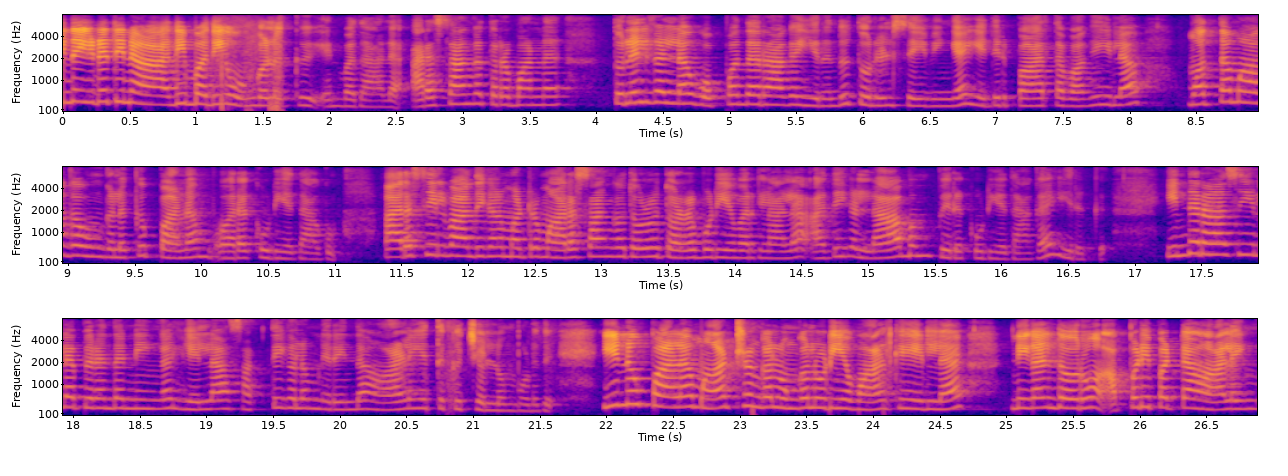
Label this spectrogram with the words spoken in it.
இந்த இடத்தின் அதிபதி உங்களுக்கு என்பதால் அரசாங்க தொடர்பான தொழில்களில் ஒப்பந்தராக இருந்து தொழில் செய்வீங்க. எதிர்பார்த்த வகையில் மொத்தமாக உங்களுக்கு பணம் வரக்கூடியதாகும். அரசியல்வாதிகள் மற்றும் அரசாங்கத்தோடு தொடர்புடையவர்களால் அதிக லாபம் பெறக்கூடியதாக இருக்குது இந்த ராசியில் பிறந்த நீங்கள் எல்லா சக்திகளும் நிறைந்த ஆலயத்துக்கு செல்லும் பொழுது இன்னும் பல மாற்றங்கள் உங்களுடைய வாழ்க்கையில் நிகழ்ந்தோறும் அப்படிப்பட்ட ஆலயம்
